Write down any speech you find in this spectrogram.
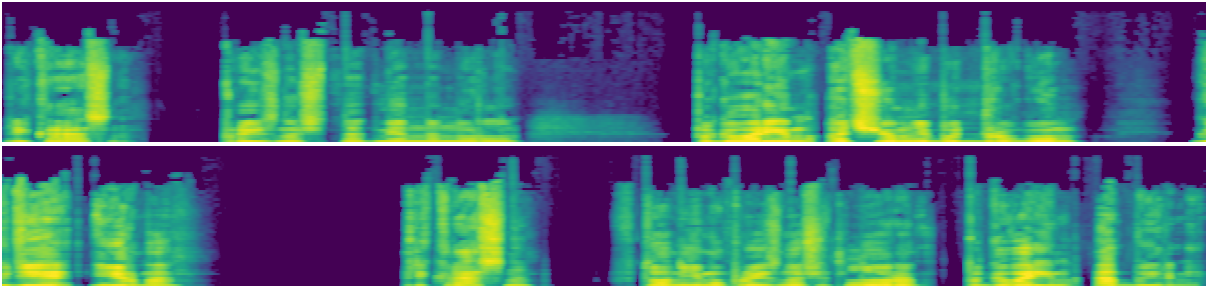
«Прекрасно произносит надменно Нурлан. Поговорим о чем-нибудь другом. Где Ирма? Прекрасно, в тон ему произносит Лора. Поговорим об Ирме.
